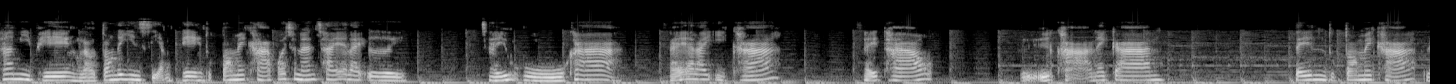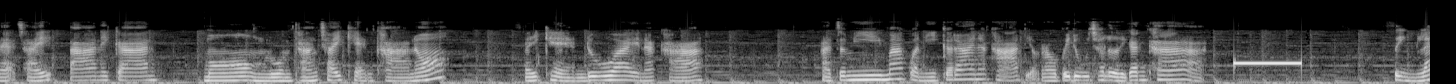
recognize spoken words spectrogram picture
ถ้ามีเพลงเราต้องได้ยินเสียงเพลงถูกต้องไหมคะ เพราะฉะนั้นใช้อะไรเอ่ย ใช้หูค่ะ ใช้อะไรอีกคะ ใช้เท้า หรือขาในการ เต้นถูกต้องไหมคะ และใช้ตาในการ มองรวมทั้งใช้แขนขาเนาะใช้แขนด้วยนะคะ อาจจะมีมากกว่านี้ก็ได้นะคะ เดี๋ยวเราไปดูเฉลยกันค่ะ สิ่งแร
